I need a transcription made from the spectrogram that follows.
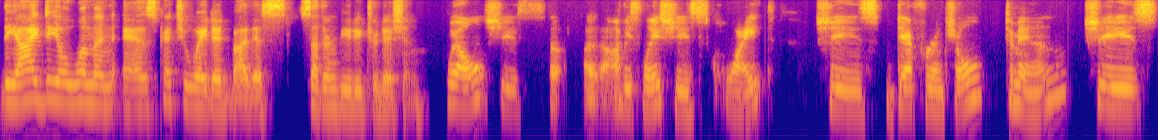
the ideal woman as perpetuated by this southern beauty tradition well, she's uh, uh, obviously she's white. She's deferential to men. She's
